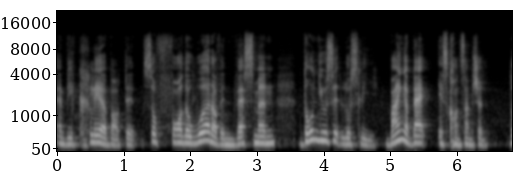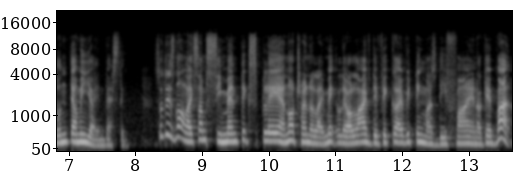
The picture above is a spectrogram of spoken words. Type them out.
and be clear about it. So for the word of investment, don't use it loosely. Buying a bag is consumption. Don't tell me you're investing. So this is not like some semantics play. I'm not trying to like make your life difficult. Everything must define, okay? But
